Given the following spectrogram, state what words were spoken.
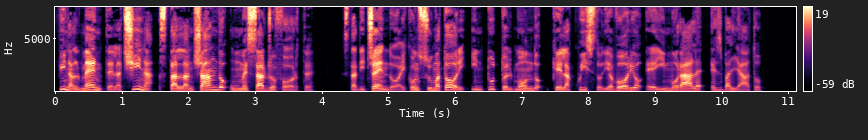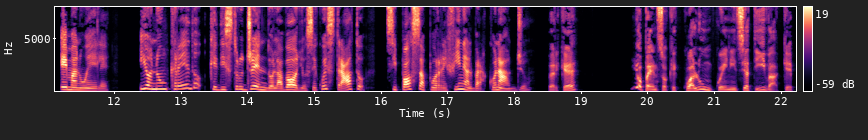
finalmente la Cina sta lanciando un messaggio forte. Sta dicendo ai consumatori in tutto il mondo che l'acquisto di avorio è immorale e sbagliato. Emanuele, io non credo che distruggendo l'avorio sequestrato si possa porre fine al bracconaggio. Perché? Io penso che qualunque iniziativa che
